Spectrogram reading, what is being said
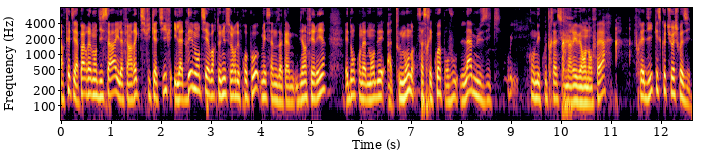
en fait, il n'a pas vraiment dit ça, il a fait un rectificatif, il a démenti avoir tenu ce genre de propos, mais ça nous a quand même bien fait rire. Et donc, on a demandé à tout le monde, ça serait quoi pour vous la musique qu'on écouterait si on arrivait en enfer? Freddy, qu'est-ce que tu as choisi?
